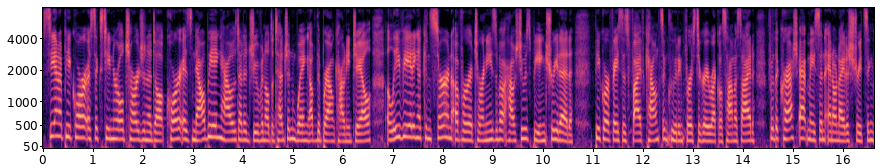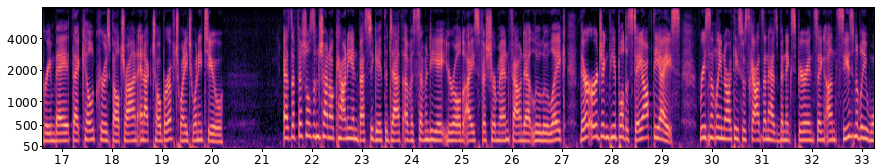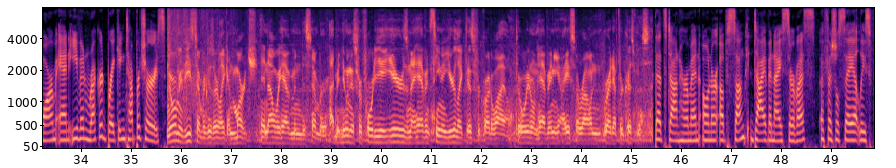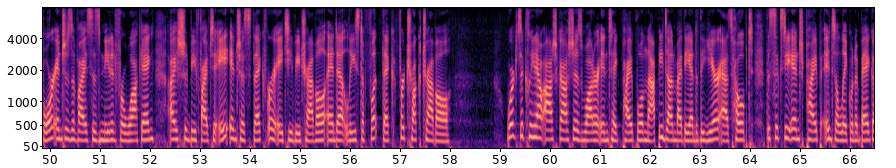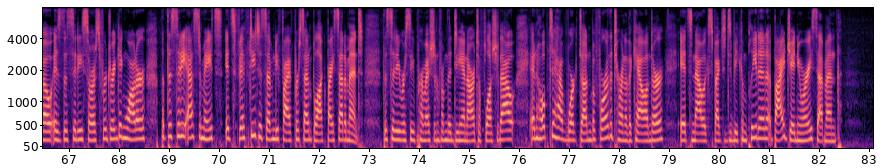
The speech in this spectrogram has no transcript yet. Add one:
Sienna Pecor, a 16 year old charged in adult court, is now being housed at a juvenile detention wing of the Brown County Jail, alleviating a concern of her attorneys about how she was being treated. Pecor faces five counts, including first degree reckless homicide, for the crash at Mason and Oneida Streets in Green Bay that killed Cruz Beltran in October of 2022. As officials in Shawano County investigate the death of a 78 year old ice fisherman found at Lulu Lake, they're urging people to stay off the ice. Recently, northeast Wisconsin has been experiencing unseasonably warm and even record breaking temperatures. Normally, these temperatures are like in March, and now we have them in December. I've been doing this for 48 years, and I haven't seen a year like this for quite a while, where we don't have any ice around right after Christmas. That's Don Herman, owner of Sunk Dive and Ice Service. Officials say at least four inches of ice is needed for walking. Ice should be five to eight inches thick for ATV travel and at least a foot thick for truck travel. Work to clean out Oshkosh's water intake pipe will not be done by the end of the year as hoped. The 60 inch pipe into Lake Winnebago is the city's source for drinking water, but the city estimates it's 50 to 75% blocked by sediment. The city received permission from the DNR to flush it out and hope to have work done before the turn of the calendar. It's now expected to be completed by January 7th.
